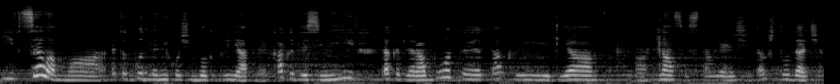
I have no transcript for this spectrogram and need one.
И в целом а, этот год для них очень благоприятный. Как и для семьи, так и для работы, так и для а, финансовой составляющей. Так что удачи.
